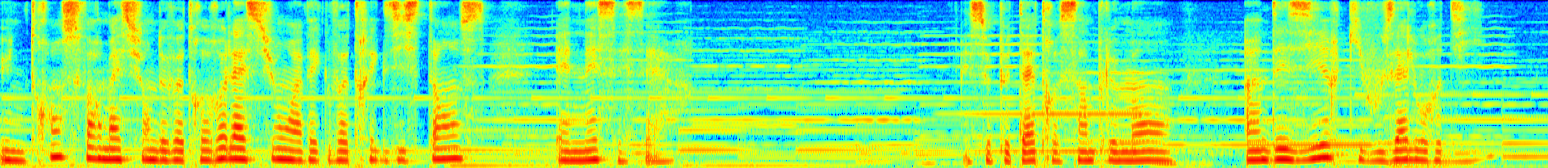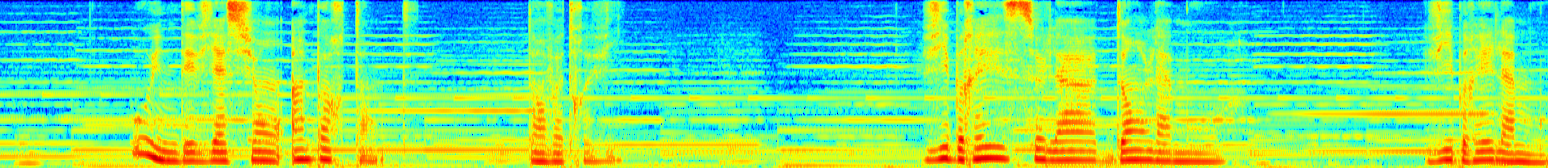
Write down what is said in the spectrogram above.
une transformation de votre relation avec votre existence est nécessaire. Et ce peut être simplement un désir qui vous alourdit ou une déviation importante dans votre vie. Vibrez cela dans l'amour vibrer l'amour.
